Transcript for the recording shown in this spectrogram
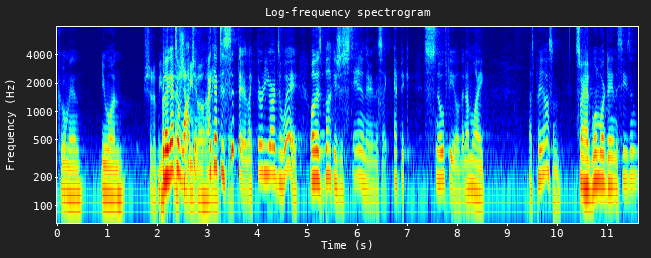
cool, man. You won. Should have been. But I got to watch him. I got to sit there like 30 yards away while this buck is just standing there in this like epic snowfield. And I'm like, that's pretty awesome. So I had one more day in the season.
